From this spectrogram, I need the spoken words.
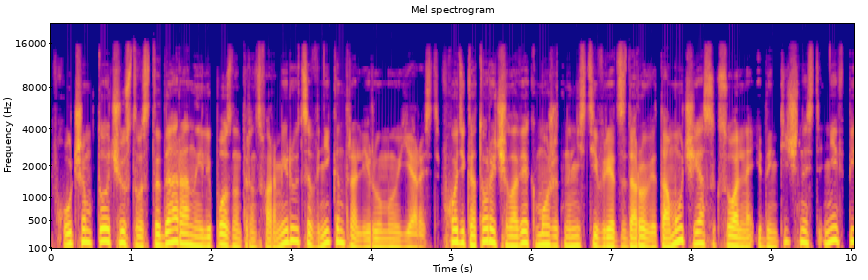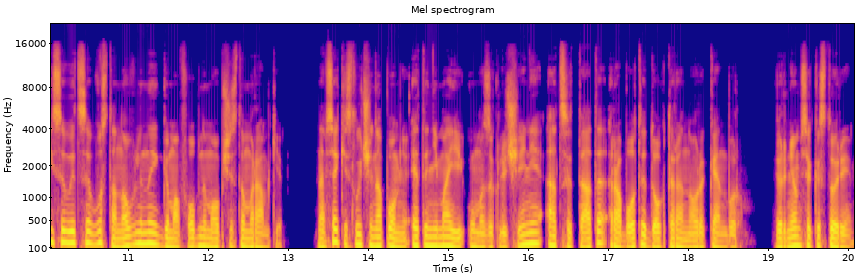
В худшем, то чувство стыда рано или поздно трансформируется в неконтролируемую ярость, в ходе которой человек может нанести вред здоровью тому, чья сексуальная идентичность не вписывается в установленные гомофобным обществом рамки. На всякий случай напомню, это не мои умозаключения, а цитата работы доктора Норы Кенбур. Вернемся к истории.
